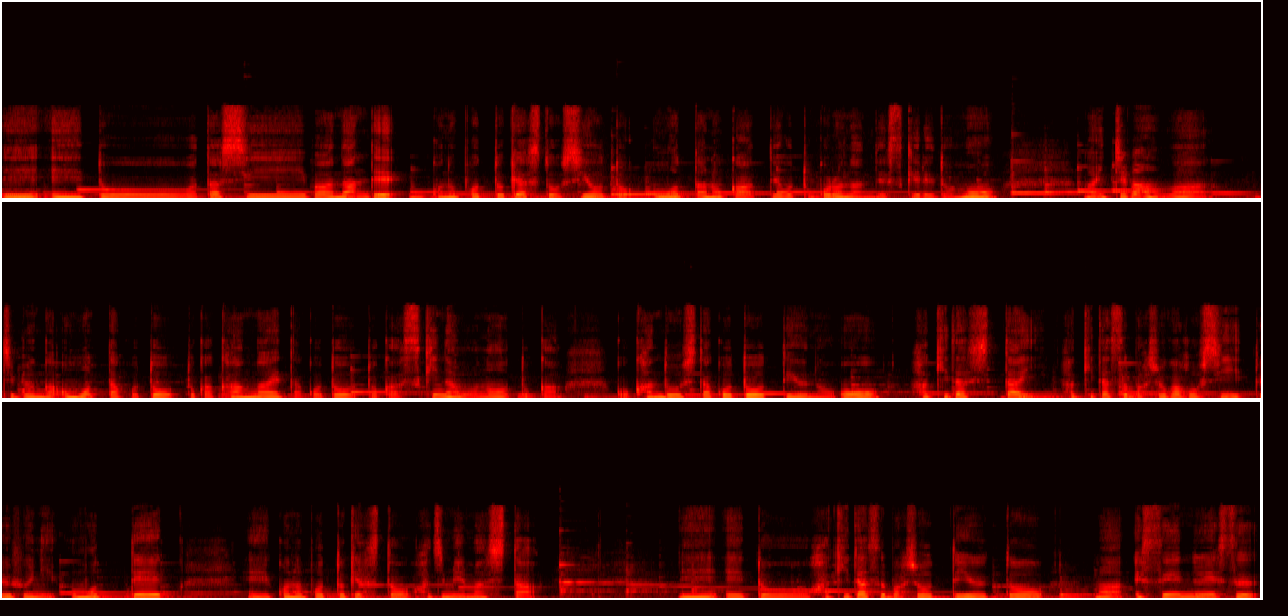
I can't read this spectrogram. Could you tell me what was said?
でえーと、私は何でこのポッドキャストをしようと思ったのかっていうところなんですけれども、まあ、一番は自分が思ったこととか考えたこととか好きなものとかこう感動したことっていうのを吐き出したい吐き出す場所が欲しいというふうに思って、えー、このポッドキャストを始めました。でえーと、吐き出す場所っていうと、まあ、SNS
